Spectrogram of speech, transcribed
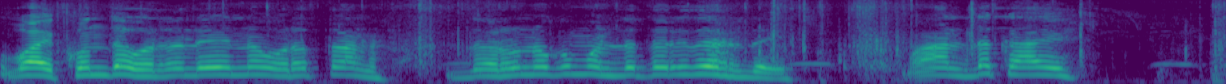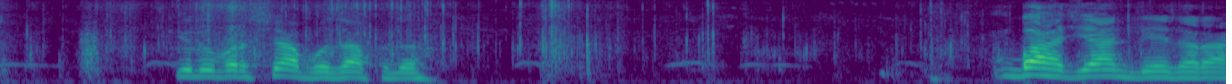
बायकून धरलंय नवरत आण धरू नको म्हणलं तरी धरलंय. मग आणलं काय? किलोभर शाबूज आपलं भाजी आणली जरा.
